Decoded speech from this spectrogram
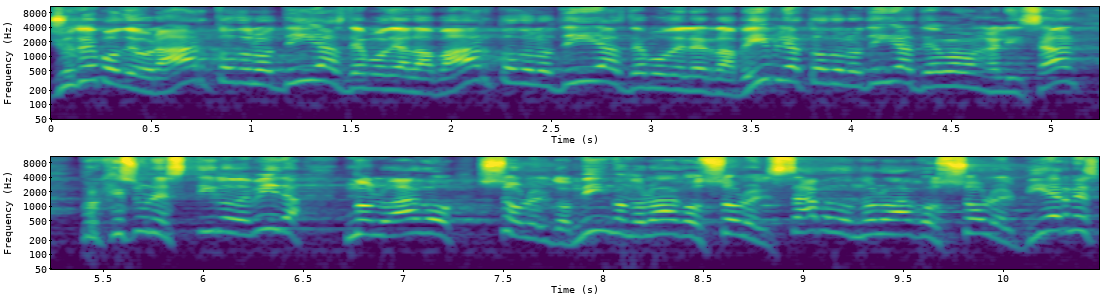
Yo debo de orar todos los días, debo de alabar todos los días, debo de leer la Biblia todos los días, debo evangelizar, porque es un estilo de vida. No lo hago solo el domingo, no lo hago solo el sábado, no lo hago solo el viernes,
